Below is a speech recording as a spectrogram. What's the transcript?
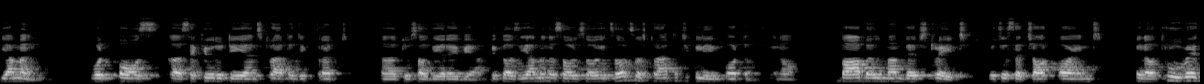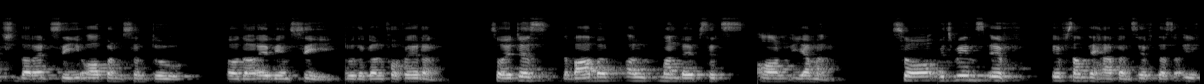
Yemen would pose a security and strategic threat uh, to Saudi Arabia because Yemen is also it's also strategically important. You know, Bab el Mandeb Strait, which is a choke point, you know, through which the Red Sea opens into uh, the Arabian Sea through the Gulf of Aden. So it is the Bab al Mandeb sits on Yemen. So which means if if something happens, if the if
